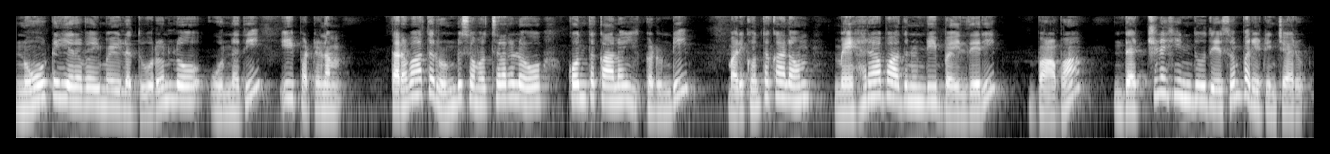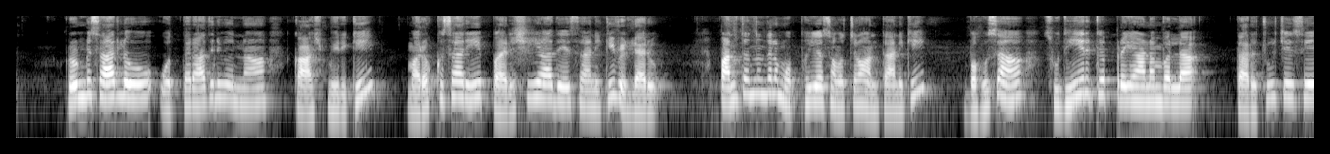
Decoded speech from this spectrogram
నూట ఇరవై మైళ్ళ దూరంలో ఉన్నది ఈ పట్టణం. తర్వాత రెండు సంవత్సరాలలో కొంతకాలం ఇక్కడుండి మరికొంతకాలం మెహరాబాద్ నుండి బయలుదేరి బాబా దక్షిణ హిందూ దేశం పర్యటించారు. రెండుసార్లు ఉత్తరాదిని ఉన్న కాశ్మీర్కి మరొకసారి పర్షియా దేశానికి వెళ్ళారు. పంతొమ్మిది వందల ముప్పయో సంవత్సరం అంతానికి బహుశా సుదీర్ఘ ప్రయాణం వల్ల తరచూ చేసే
